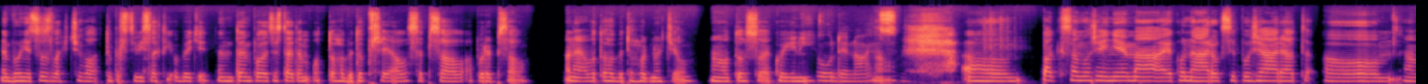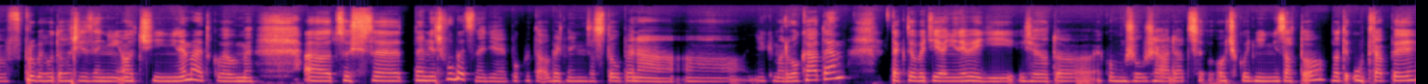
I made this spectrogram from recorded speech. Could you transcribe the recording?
nebo něco zlehčovala. To prostě výslech té oběti. Ten, ten policista je tam od toho, aby to přijal, sepsal a podepsal a ne od toho by to hodnotil. No, to jsou jako jiný. Soudy, no, no. Uh, pak samozřejmě má jako nárok si požádat uh, v průběhu toho řízení o odčinění nemajetkové uh, což se téměř vůbec neděje, pokud ta oběť není zastoupená uh, nějakým advokátem, tak ty oběti ani nevědí, že o to jako můžou žádat očkodnění za to, za ty útrapy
